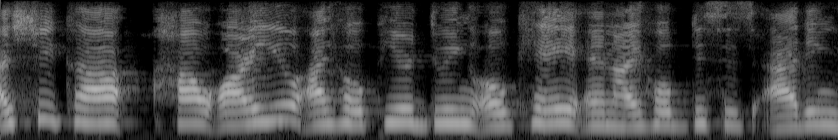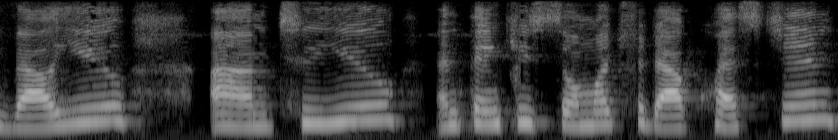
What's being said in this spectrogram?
Ashika, how are you? I hope you're doing okay, and I hope this is adding value um, to you. And thank you so much for that question.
